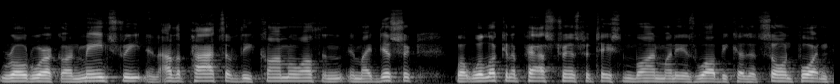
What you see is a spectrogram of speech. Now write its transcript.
road work on Main Street and other parts of the Commonwealth in, in my district. But we're looking to pass transportation bond money as well because it's so important.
